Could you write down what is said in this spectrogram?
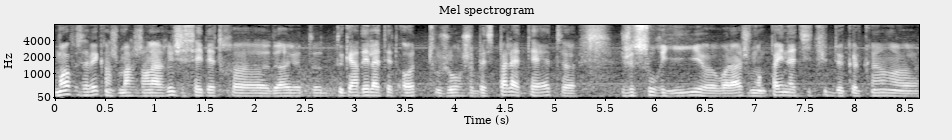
Moi, vous savez, quand je marche dans la rue, j'essaye d'être, de, de- de garder la tête haute toujours. Je baisse pas la tête, je souris. voilà, je montre pas une attitude de quelqu'un.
